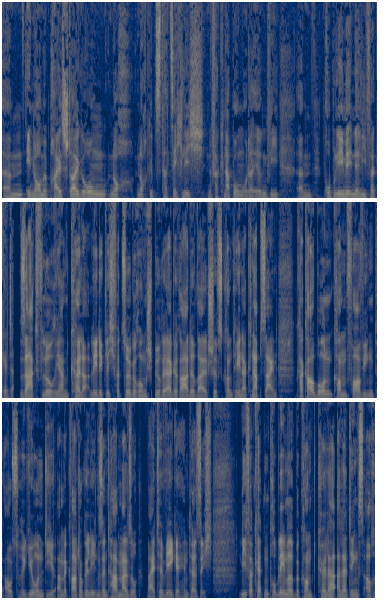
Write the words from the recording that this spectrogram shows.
ähm, enorme Preissteigerungen noch, noch gibt's tatsächlich eine Verknappung oder irgendwie ähm, Probleme in der Lieferkette. Sagt Florian Köller. Lediglich Verzögerungen spüre er gerade, weil Schiffscontainer knapp seien. Kakaobohnen kommen vorwiegend aus Regionen, die am Äquator gelegen sind, haben also weite Wege hinter sich. Lieferkettenprobleme bekommt Köller allerdings auch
